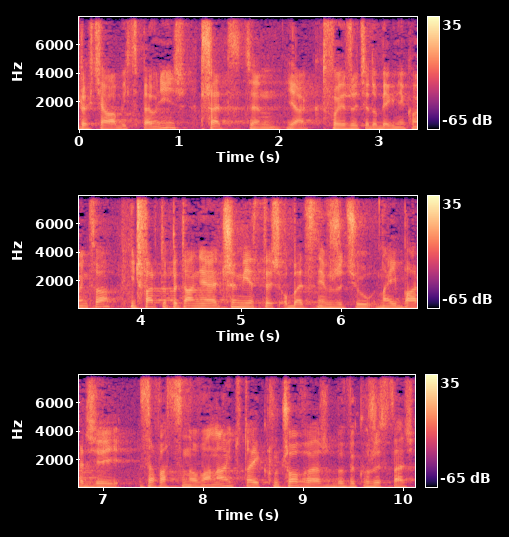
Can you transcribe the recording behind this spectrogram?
które chciałabyś spełnić przed tym, jak Twoje życie dobiegnie końca. I czwarte pytanie, czym jesteś obecnie w życiu najbardziej zafascynowana? I tutaj kluczowe, żeby wykorzystać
